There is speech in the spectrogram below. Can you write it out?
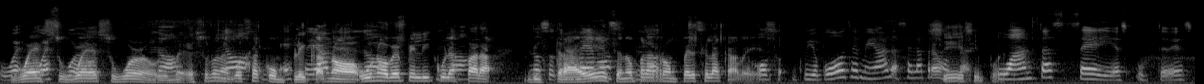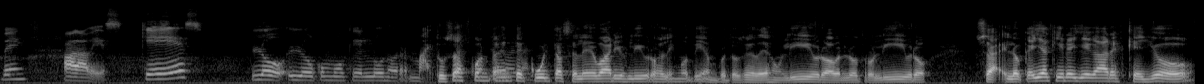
we- West, Westworld. Westworld. No, Eso era una no, cosa complicada. No, uno ve películas no. para distraerse, vemos- no para romperse la cabeza. Yo puedo terminar de hacer la pregunta. Sí, sí puedes. ¿Cuántas series ustedes ven a la vez? ¿Qué es lo, lo como que lo normal? ¿Tú sabes cuánta Lo gente normal. culta se lee varios libros al mismo tiempo? Entonces deja un libro, abre el otro libro. O sea, lo que ella quiere llegar es que yo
